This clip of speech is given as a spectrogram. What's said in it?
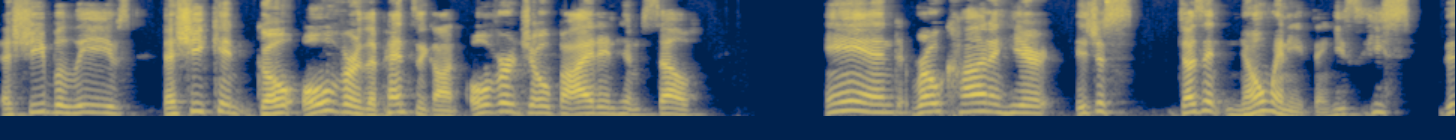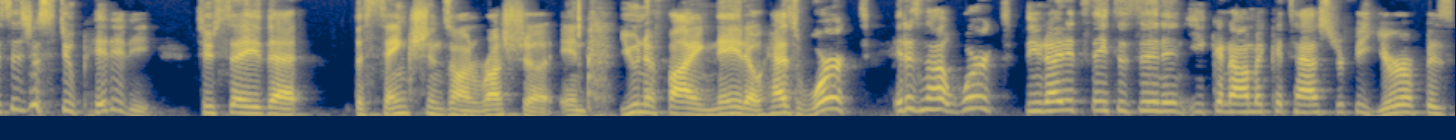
that she believes that she can go over the Pentagon, over Joe Biden himself. And Ro Khanna here is just doesn't know anything. He's he's this is just stupidity to say that the sanctions on Russia and unifying NATO has worked. It has not worked. The United States is in an economic catastrophe. Europe is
